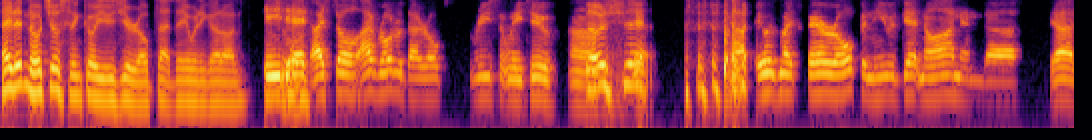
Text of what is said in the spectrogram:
Hey, didn't Ocho Cinco use your rope that day when he got on? He Cool. did. I still I rode with that rope recently too. Um, No shit. yeah, it was my spare rope and he was getting on and uh yeah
